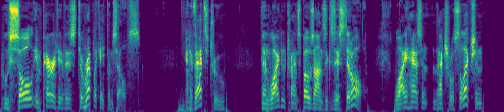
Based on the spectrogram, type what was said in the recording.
whose sole imperative is to replicate themselves? And if that's true, then why do transposons exist at all? Why hasn't natural selection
